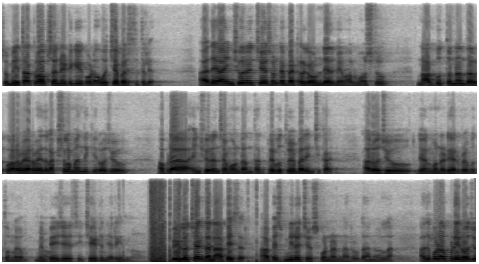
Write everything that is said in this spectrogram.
సో మిగతా క్రాప్స్ అన్నిటికీ కూడా వచ్చే పరిస్థితి లేదు. అదే ఆ ఇన్సూరెన్స్ చేసుంటే బెటర్గా ఉండేది. మేము ఆల్మోస్ట్ నాకు గుర్తున్నంత వరకు అరవై అరవై ఐదు లక్షల మందికి ఈరోజు అప్పుడు ఆ ఇన్సూరెన్స్ అమౌంట్ అంతా ప్రభుత్వమే భరించి ఆ రోజు జగన్మోహన్ రెడ్డి గారి ప్రభుత్వంలో మేము పే చేసి చేయటం జరిగింది. వీళ్ళు వచ్చాక దాన్ని ఆపేశారు. ఆపేసి మీరే చేసుకోండి అన్నారు. దానివల్ల అది కూడా ఇప్పుడు ఈరోజు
